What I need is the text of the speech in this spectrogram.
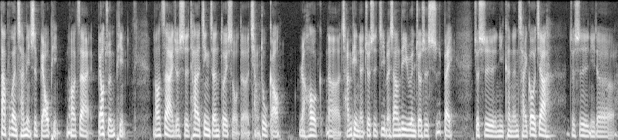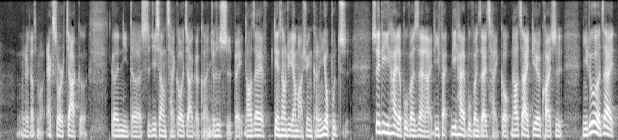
大部分产品是标品，然后再标准品，然后再来就是它的竞争对手的强度高。然后呃产品呢就是基本上利润就是十倍，就是你可能采购价就是你的那个叫什么 xor 价格，跟你的实际上采购价格可能就是十倍，然后再垫上去亚马逊可能又不止，所以厉害的部分是在哪里？厉害厉害的部分是在采购，然后再第二块是你如果在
